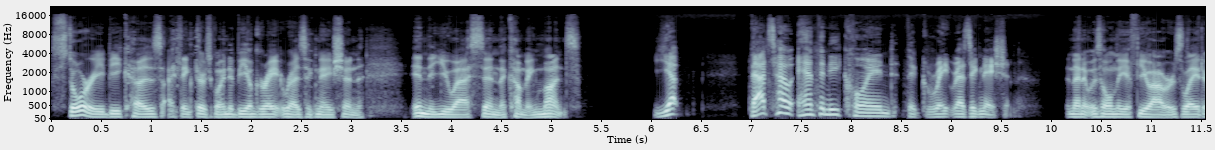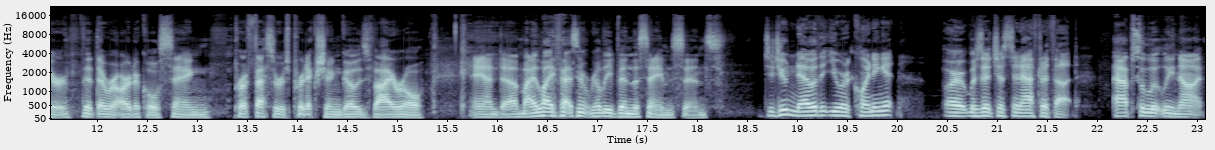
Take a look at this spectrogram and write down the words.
story because I think there's going to be a great resignation in the US in the coming months. Yep. That's how Anthony coined the Great Resignation. And then it was only a few hours later that there were articles saying professor's prediction goes viral. And uh, my life hasn't really been the same since. Did you know that you were coining it? Or was it just an afterthought? Absolutely not.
